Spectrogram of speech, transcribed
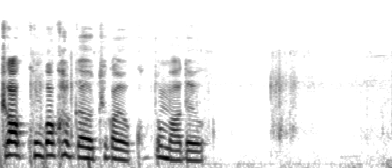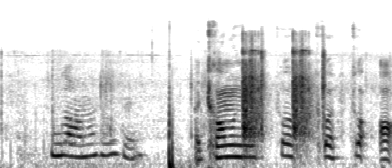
제가 공격할게요. 제가요. 걱정 마세요. 공격 안 하셔도 돼요. 아, 잠깐만요. 저, 저, 저, 아,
